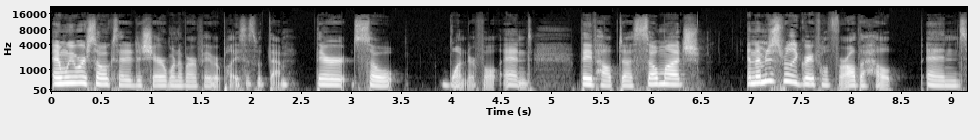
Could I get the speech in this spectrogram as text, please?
And we were so excited to share one of our favorite places with them. They're so wonderful and they've helped us so much. And I'm just really grateful for all the help and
